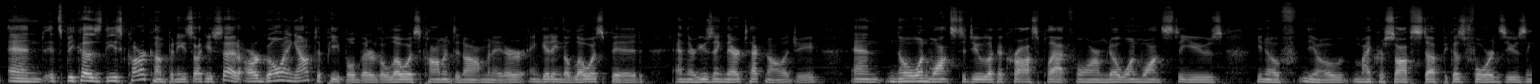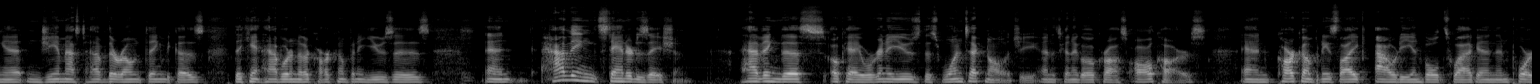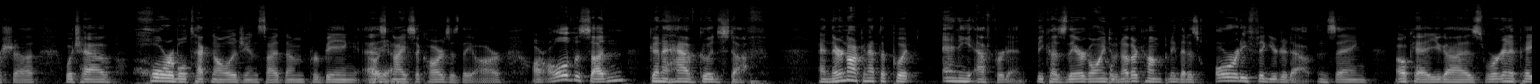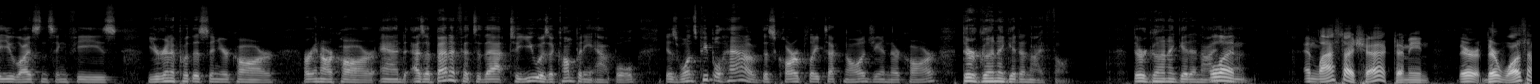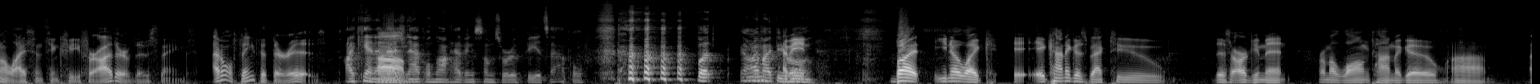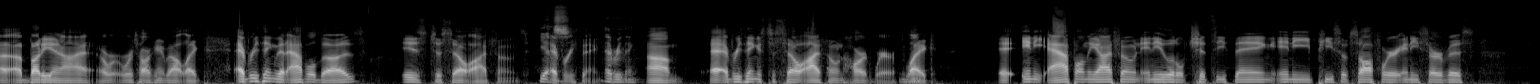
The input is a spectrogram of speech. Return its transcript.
And it's because these car companies, like you said, are going out to people that are the lowest common denominator and getting the lowest bid, and they're using their technology. And no one wants to do like a cross-platform. No one wants to use, you know, f- you know, Microsoft stuff because Ford's using it, and GM has to have their own thing because they can't have what another car company uses. And having standardization, having this okay we're going to use this one technology and it's going to go across all cars and car companies like audi and volkswagen and porsche which have horrible technology inside them for being oh, as yeah. nice a cars as they are are all of a sudden going to have good stuff and they're not going to have to put any effort in because they're going to another company that has already figured it out and saying, okay, you guys, we're going to pay you licensing fees. You're going to put this in your car or in our car. And as a benefit to that, to you as a company, Apple, is once people have this CarPlay technology in their car, they're going to get an iPhone. They're going to get an Well, iPad. and and last I checked, I mean, there there wasn't a licensing fee for either of those things. I don't think that there is. I can't imagine um, Apple not having some sort of fee. It's Apple. but I might be I wrong. mean, but you know, like it, it kind of goes back to this argument from a long time ago. Uh, a, a buddy and I are, were talking about like everything that Apple does is to sell iPhones. yes, Everything. Everything. Um, everything is to sell iPhone hardware. Mhm. Like a- any app on the iPhone, any little chitsy thing, any piece of software, any service,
